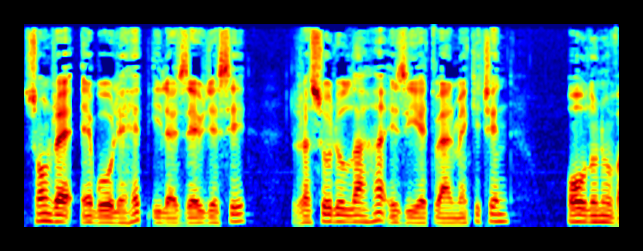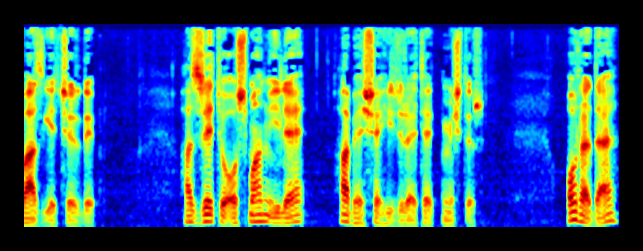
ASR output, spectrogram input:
Sonra Ebu Leheb ile zevcesi Rasulullah'a eziyet vermek için oğlunu vazgeçirdi. Hazreti Osman ile Habeş'e hicret etmiştir. Orada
